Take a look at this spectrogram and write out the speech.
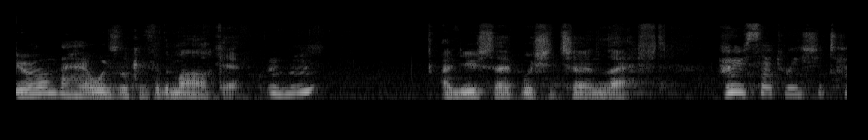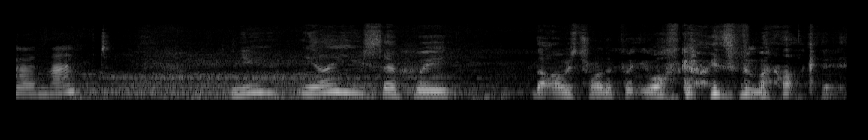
you remember how we was looking for the market? Mm-hmm. And you said we should turn left. Who said we should turn left? You, you know, you said we that I was trying to put you off going to the market.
